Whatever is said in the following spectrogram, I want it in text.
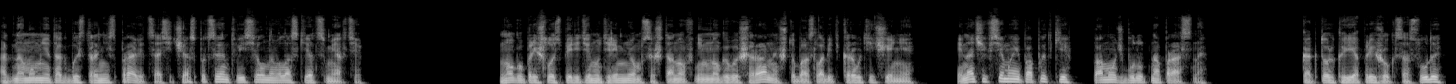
Одному мне так быстро не справиться, а сейчас пациент висел на волоске от смерти. Ногу пришлось перетянуть ремнем со штанов немного выше раны, чтобы ослабить кровотечение, иначе все мои попытки помочь будут напрасны. Как только я прижег сосуды,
